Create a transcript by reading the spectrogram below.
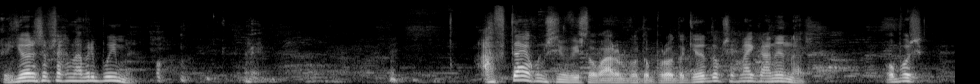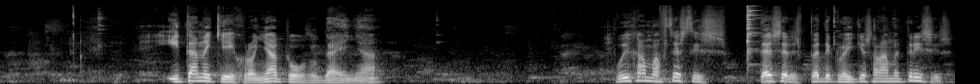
Δύο ώρε έψαχνα να βρει που είμαι. Αυτά έχουν συμβεί στο Βάρολκο το πρώτο και δεν το ξεχνάει κανένας. Όπως ήταν και η χρονιά του 89 που είχαμε αυτές τις 4-5 εκλογικές αναμετρήσεις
